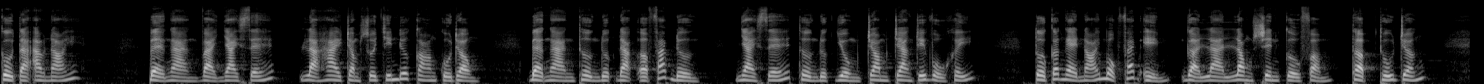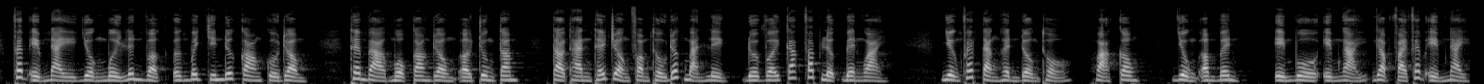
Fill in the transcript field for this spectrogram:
Cụ tạ ao nói, bệ ngàn và nhai xế là hai trong số chín đứa con của rồng. Bệ ngàn thường được đặt ở pháp đường, nhai xế thường được dùng trong trang trí vũ khí. Tôi có nghe nói một pháp yểm gọi là long sinh cựu phẩm, thập thú trấn. pháp yểm này dùng 10 linh vật ứng với 9 đứa con của rồng, thêm vào một con rồng ở trung tâm, tạo thành thế trận phòng thủ rất mạnh liệt đối với các pháp lực bên ngoài. Nhưng phép tàng hình đồn thổ, hỏa công, dùng âm binh, yểm bùa yểm ngải gặp phải phép yểm này,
